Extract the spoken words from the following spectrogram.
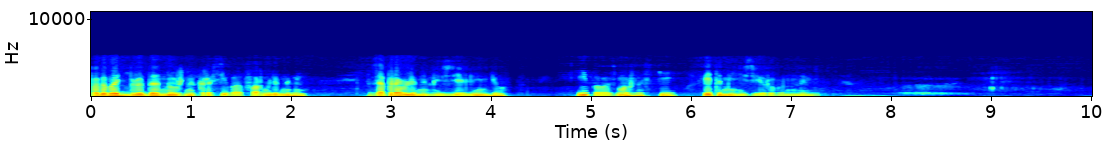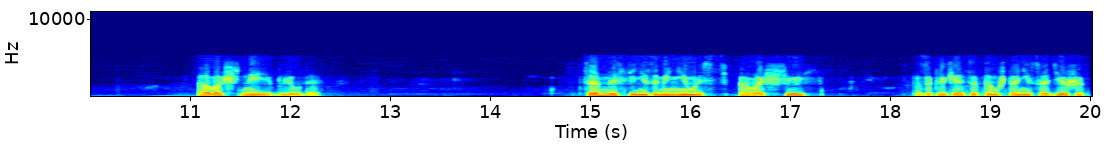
Подавать блюда нужно красиво оформленными, заправленными зеленью и, по возможности, витаминизированными. Овощные блюда. Ценность и незаменимость овощей – заключается в том, что они содержат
